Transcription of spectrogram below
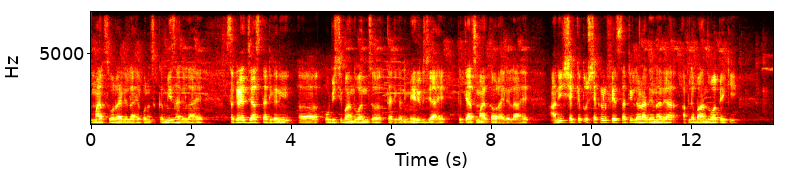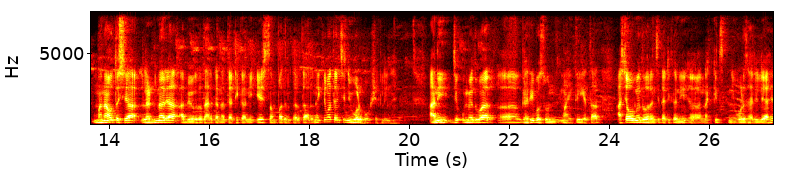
मार्क्सवर राहिलेलं आहे कोणाचं कमी झालेलं आहे. सगळ्यात जास्त त्या ठिकाणी ओबीसी बांधवांचं त्या ठिकाणी मेरिट जे आहे ते त्याच मार्कावर राहिलेलं आहे. आणि शक्यतो सेकंड फेजसाठी लढा देणाऱ्या आपल्या बांधवापैकी म्हणावं तशा लढणाऱ्या अभियोगधारकांना त्या ठिकाणी यश संपादन करता आलं नाही किंवा त्यांची निवड होऊ शकली नाही. आणि जे उमेदवार घरी बसून माहिती घेतात अशा उमेदवारांची त्या ठिकाणी नक्कीच निवड झालेली आहे.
